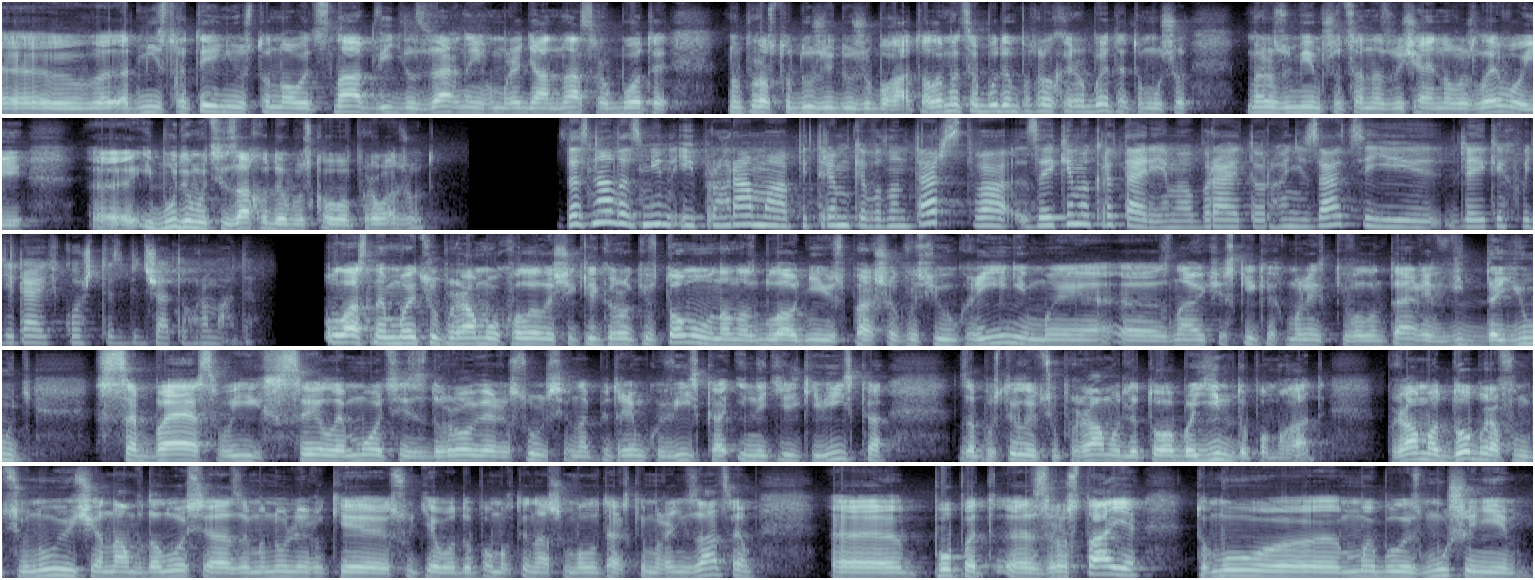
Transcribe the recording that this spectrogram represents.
адміністративні установи, ЦНАП, відділ звернень громадян, нас роботи ну просто дуже дуже багато. Але ми це будемо потрохи робити, тому що ми розуміємо, що це надзвичайно важливо, і, і будемо ці заходи обов'язково впроваджувати. Зазнала змін і програма підтримки волонтерства. За якими критеріями обираєте організації, для яких виділяють кошти з бюджету громади? Власне, ми цю програму ухвалили ще кілька років тому. Вона у нас була однією з перших в усій Україні. Ми, е, знаючи, скільки хмельницькі волонтери віддають себе, своїх сил, емоцій, здоров'я, ресурсів на підтримку війська і не тільки війська, запустили цю програму для того, аби їм допомагати. Програма добра, функціонуюча. Нам вдалося за минулі роки суттєво допомогти нашим волонтерським організаціям. Е, Попит е, зростає, тому е, ми були змушені.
